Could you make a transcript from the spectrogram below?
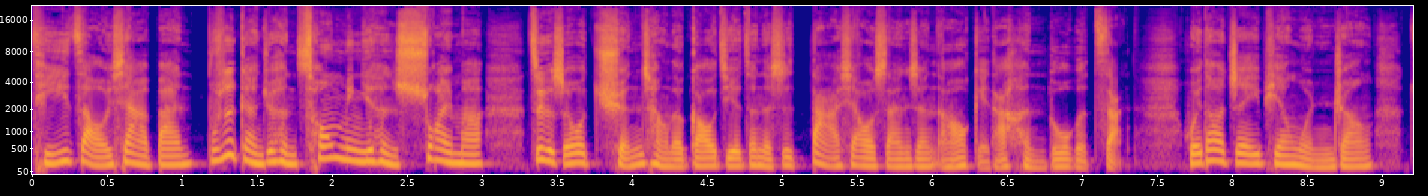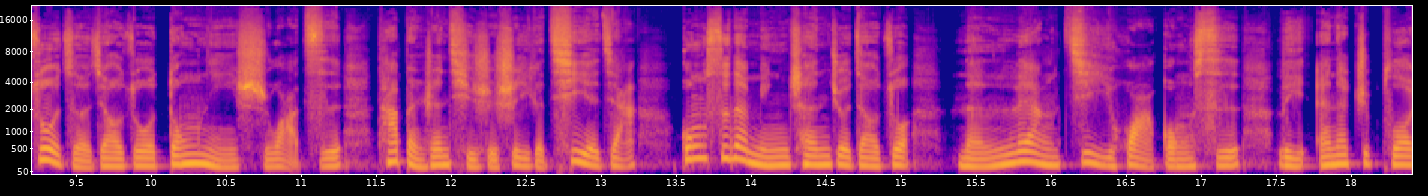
提早下班，不是感觉很聪明也很帅吗？这个时候全场的高阶真的是大笑三声，然后给他很多个赞。回到这一篇文章，作者叫做东尼史瓦兹，他本身其实是一个企业家，公司的名称就叫做能量计划公司 （The Energy pro。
